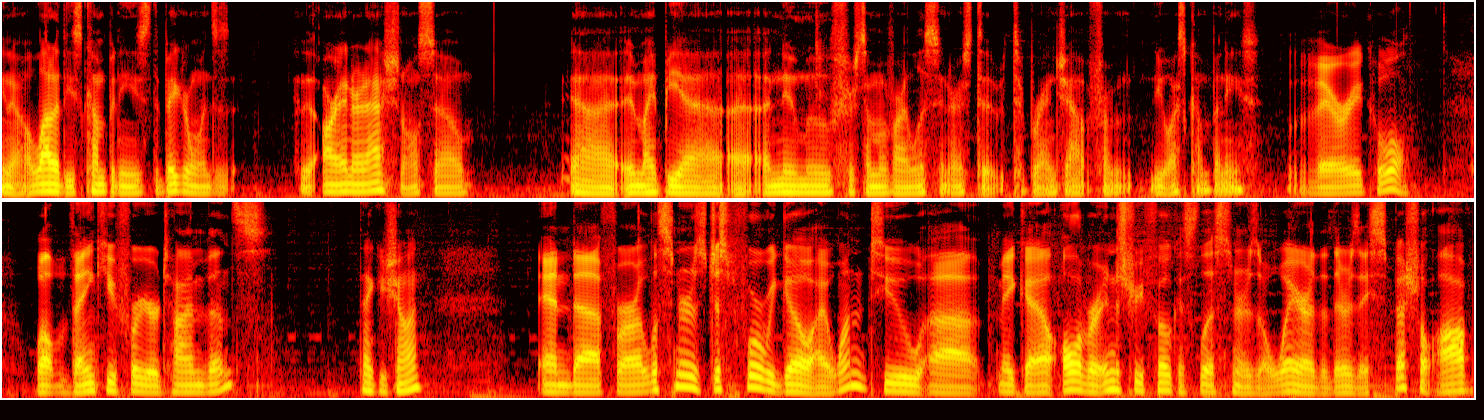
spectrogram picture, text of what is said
you know, a lot of these companies, the bigger ones, are international. So, uh, it might be a, a, a new move for some of our listeners to to branch out from U.S. companies. very cool. Well, thank you for your time, Vince. Thank you, Sean. And uh, for our listeners, just before we go, I wanted to uh, make uh, all of our industry focused listeners aware that there's a special op-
